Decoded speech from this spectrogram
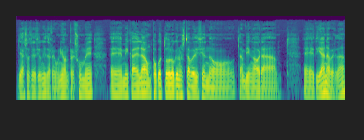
de asociación y de reunión. Resume, eh, Micaela, un poco todo lo que nos estaba diciendo también ahora eh, Diana, ¿verdad?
